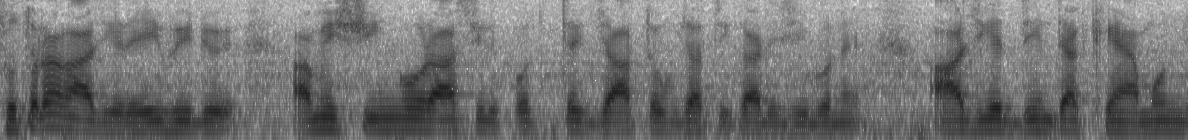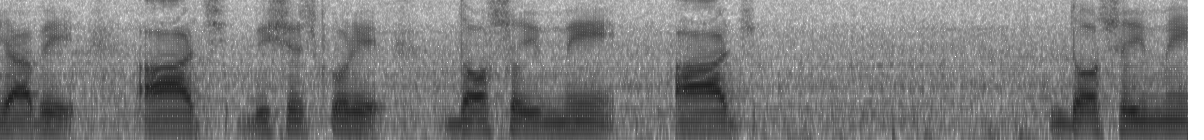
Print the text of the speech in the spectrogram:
সুতরাং আজকের এই ভিডিওয়ে আমি সিংহ রাশির প্রত্যেক জাতক জাতিকার জীবনে আজকের দিনটা কেমন যাবে, আজ বিশেষ করে দশই মে, আজ দশই মে,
